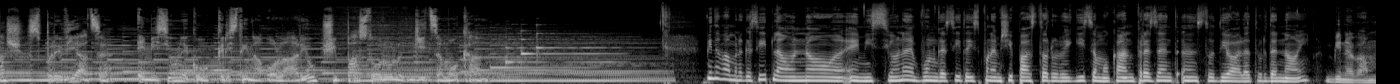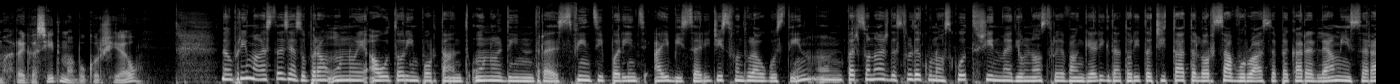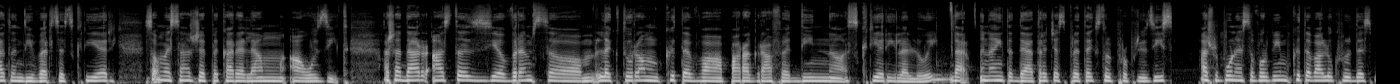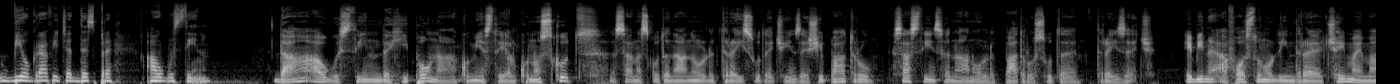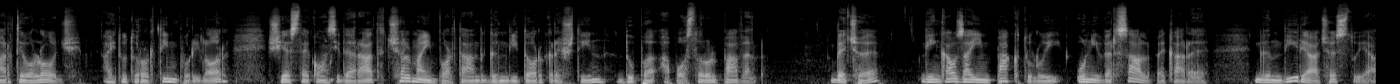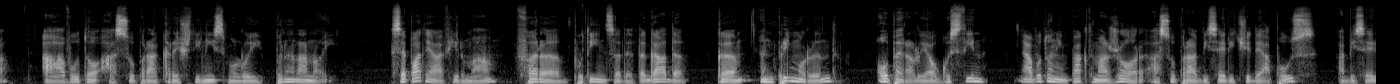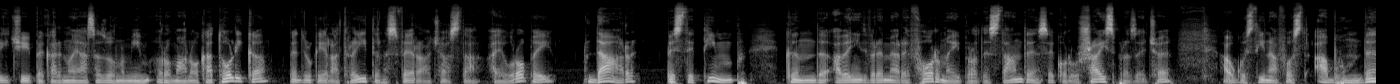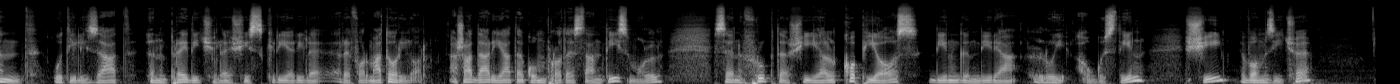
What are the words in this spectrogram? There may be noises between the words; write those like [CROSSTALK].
Pași spre viață. Emisiune cu Cristina Olariu și pastorul Ghiță Mocan. Bine v-am regăsit la o nouă emisiune. Bun găsit, îi spunem și pastorului Ghiță Mocan, prezent în studio alături de noi. Bine v-am regăsit, mă bucur și eu. Ne oprim astăzi asupra unui autor important, unul dintre Sfinții Părinți ai Bisericii, Sfântul Augustin, un personaj destul de cunoscut și în mediul nostru evanghelic datorită citatelor savuroase pe care le-am inserat în diverse scrieri sau mesaje pe care le-am auzit. Așadar, astăzi vrem să lecturăm câteva paragrafe din scrierile lui, dar înainte de a trece spre textul propriu-zis, aș propune să vorbim câteva lucruri des- biografice despre Augustin. Da, Augustin de Hipona, cum este el cunoscut, s-a născut în anul 354, s-a stins în anul 430. E bine, a fost unul dintre cei mai mari teologi ai tuturor timpurilor și este considerat cel mai important gânditor creștin după Apostolul Pavel. De ce? Din cauza impactului universal pe care gândirea acestuia a avut-o asupra creștinismului până la noi. Se poate afirma fără putință de tăgadă, că, în primul rând, opera lui Augustin a avut un impact major asupra bisericii de apus, a bisericii pe care noi astăzi o numim romano-catolică, pentru că el a trăit în sfera aceasta a Europei, dar peste timp, când a venit vremea reformei protestante în secolul XVI, Augustin a fost abundent utilizat în predicile și scrierile reformatorilor. Așadar, iată cum protestantismul se înfruptă și el copios din gândirea lui Augustin și, vom zice,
